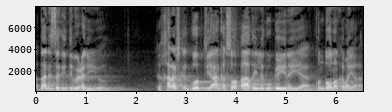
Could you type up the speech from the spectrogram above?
haddaan isagii dib u celiyo kharashka goobtii aan ka soo qaaday lagu geynayaa kun dollar kama yara.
